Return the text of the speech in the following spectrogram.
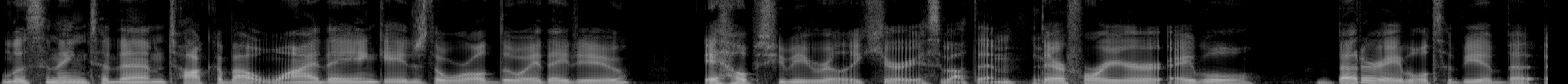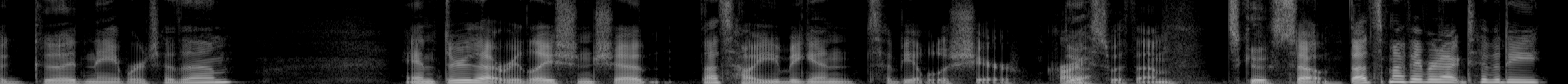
listening to them talk about why they engage the world the way they do, it helps you be really curious about them. Yeah. Therefore, you're able better able to be a, be- a good neighbor to them. And through that relationship, that's how you begin to be able to share Christ with them. It's good. So that's my favorite activity.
